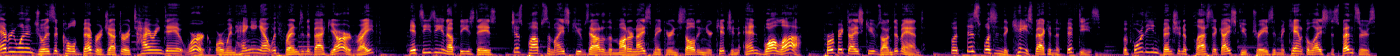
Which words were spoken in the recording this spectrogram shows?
Everyone enjoys a cold beverage after a tiring day at work or when hanging out with friends in the backyard, right? It's easy enough these days, just pop some ice cubes out of the modern ice maker installed in your kitchen and voila! Perfect ice cubes on demand. But this wasn't the case back in the 50s. Before the invention of plastic ice cube trays and mechanical ice dispensers,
